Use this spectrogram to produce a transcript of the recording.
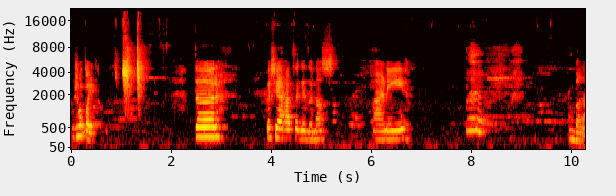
झोपायचं. तर कसे आहात सगळेजण? आणि बघा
